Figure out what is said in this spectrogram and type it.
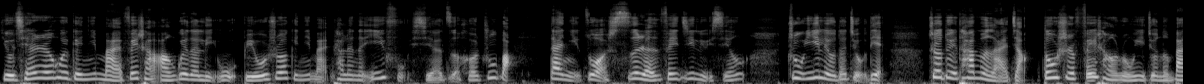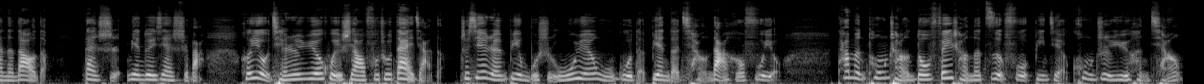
有钱人会给你买非常昂贵的礼物，比如说给你买漂亮的衣服、鞋子和珠宝，带你坐私人飞机旅行，住一流的酒店，这对他们来讲都是非常容易就能办得到的。但是面对现实吧，和有钱人约会是要付出代价的。这些人并不是无缘无故的变得强大和富有。他们通常都非常的自负，并且控制欲很强。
